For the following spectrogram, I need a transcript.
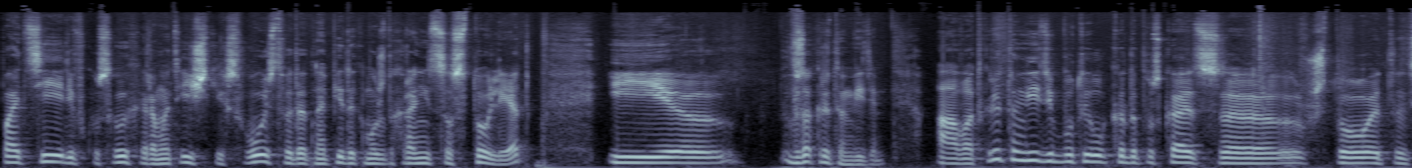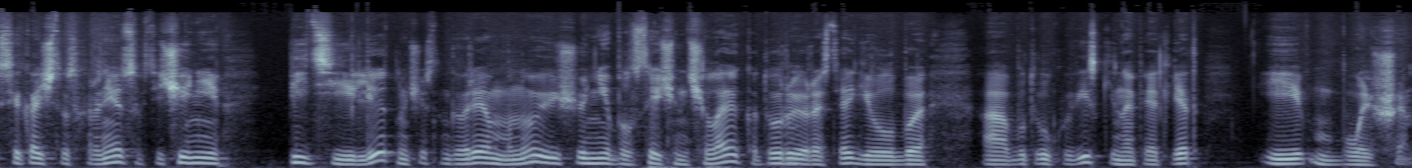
потери вкусовых и ароматических свойств этот напиток может храниться 100 лет и э, в закрытом виде. А в открытом виде бутылка допускается, что это все качества сохраняются в течение пяти лет, но, честно говоря, мною еще не был встречен человек, который растягивал бы а, бутылку виски на 5 лет и больше.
